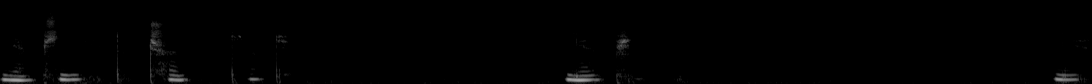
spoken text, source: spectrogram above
眼皮都沉下去了。眼皮，眼。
